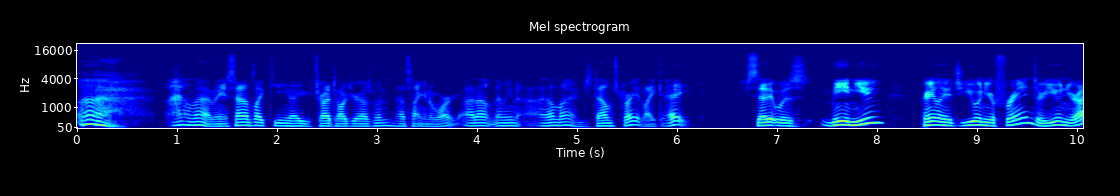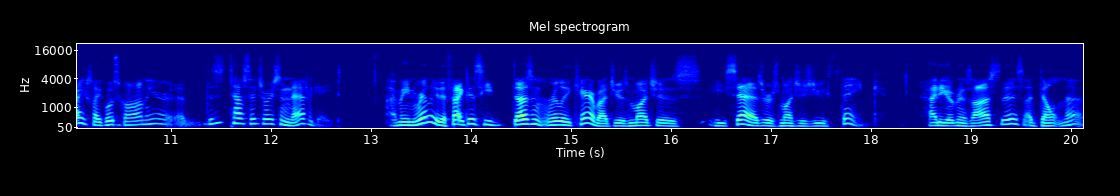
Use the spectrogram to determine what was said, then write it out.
Uh, I don't know. I mean, it sounds like you know you've tried to talk to your husband. That's not going to work. I don't. I mean, I don't know. Just tell him straight. Like, hey, you said it was me and you. Apparently, it's you and your friends, or you and your ex. Like, what's going on here? Uh, this is a tough situation to navigate. I mean, really, the fact is he doesn't really care about you as much as he says, or as much as you think. How do you open his eyes to this? I don't know.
